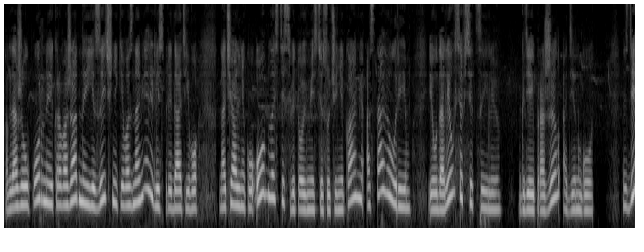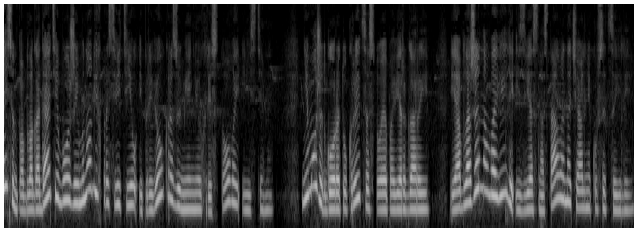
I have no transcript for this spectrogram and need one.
Когда же упорные и кровожадные язычники вознамерились предать его начальнику области, святой вместе с учениками оставил Рим и удалился в Сицилию, где и прожил один год. Здесь он по благодати Божией многих просветил и привел к разумению Христовой истины. Не может город укрыться, стоя поверх горы, и о блаженном Вавиле известно стало начальнику Сицилии.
